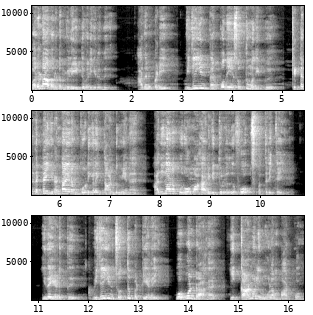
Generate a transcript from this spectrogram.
வருடா வருடம் வெளியிட்டு வருகிறது. அதன்படி விஜயின் தற்போதைய சொத்து மதிப்பு கிட்டத்தட்ட இரண்டாயிரம் கோடிகளை தாண்டும் என அதிகாரப்பூர்வமாக அறிவித்துள்ளது ஃபோர்ப்ஸ் பத்திரிகை. இதையடுத்து விஜயின் சொத்து பட்டியலை ஒவ்வொன்றாக இக்காணொளி மூலம் பார்ப்போம்.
